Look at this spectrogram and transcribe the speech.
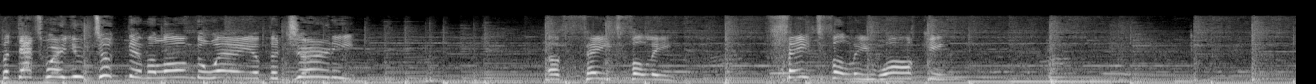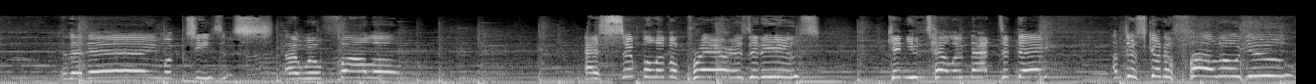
But that's where you took them along the way of the journey of faithfully, faithfully walking. In the name of Jesus, I will follow. As simple of a prayer as it is, can you tell him that today? I'm just going to follow you.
